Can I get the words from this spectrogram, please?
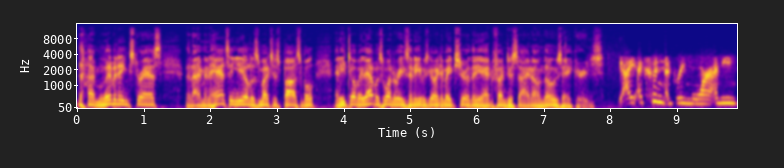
that I'm limiting stress, that I'm enhancing yield as much as possible. And he told me that was one reason he was going to make sure that he had fungicide on those acres. I, I couldn't agree more. I mean,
